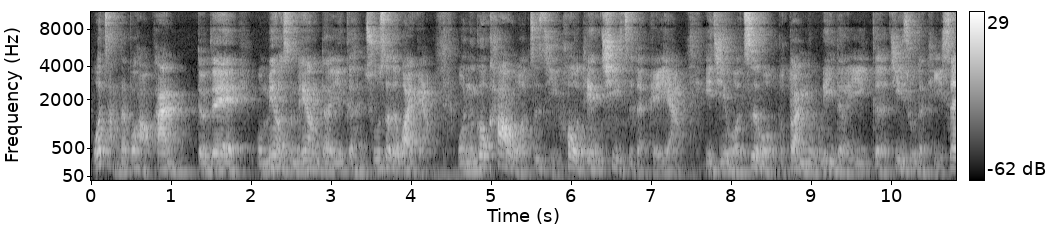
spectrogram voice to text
我长得不好看，对不对？我没有什么样的一个很出色的外表，我能够靠我自己后天气质的培养，以及我自我不断努力的一个技术的提升，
